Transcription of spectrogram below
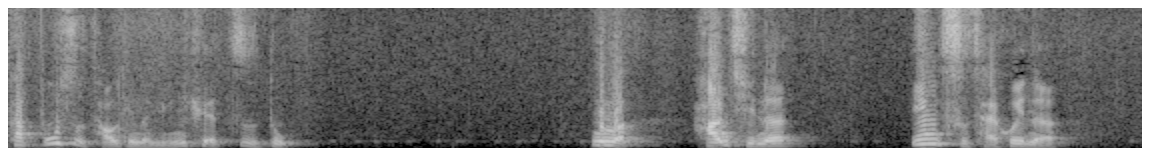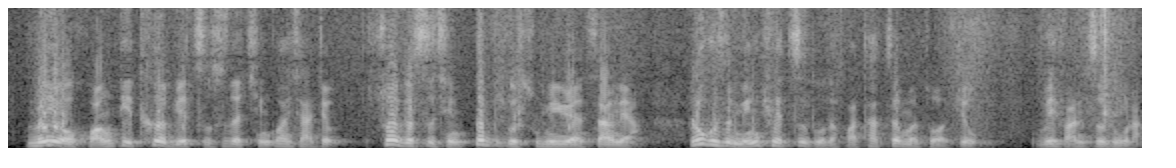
他不是朝廷的明确制度。那么韩琦呢，因此才会呢。没有皇帝特别指示的情况下，就所有的事情都不跟枢密院商量。如果是明确制度的话，他这么做就违反制度了。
